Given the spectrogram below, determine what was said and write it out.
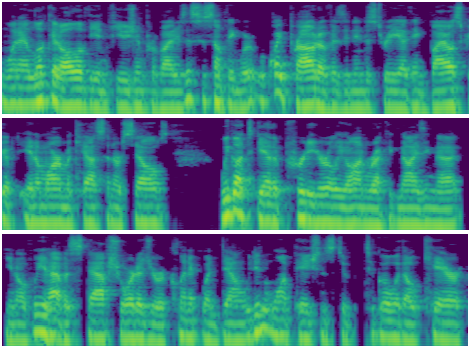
when I look at all of the infusion providers, this is something we're, we're quite proud of as an industry. I think BioScript, Innomar, McKesson, ourselves we got together pretty early on recognizing that you know if we have a staff shortage or a clinic went down we didn't want patients to, to go without care.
